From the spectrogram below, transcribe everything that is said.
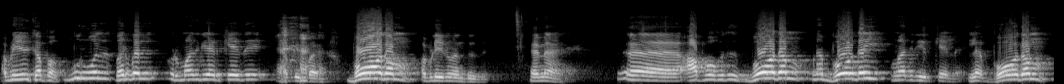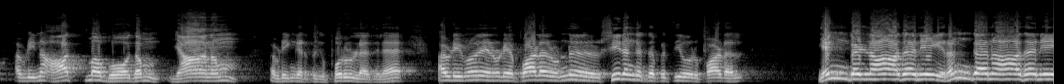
அப்படி இருக்கப்போ முறுவல் வருவல் ஒரு மாதிரியா இருக்கேது அப்படிம்பாரு. போதம் அப்படின்னு வந்தது. என்ன? அஹ், அப்போ வந்து போதம் போதை மாதிரி இருக்கே இல்லை. இல்லை போதம் அப்படின்னா ஆத்ம போதம் ஞானம் அப்படிங்கிறதுக்கு பொருள் அதில். அப்படிங்கும்போது என்னுடைய பாடல் ஒன்று ஸ்ரீரங்கத்தை பற்றி ஒரு பாடல். எங்கள் நாதனே ரங்கநாதனே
